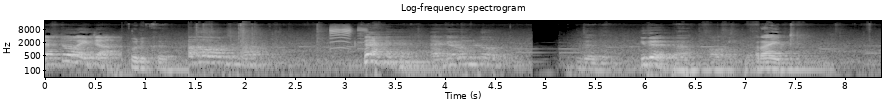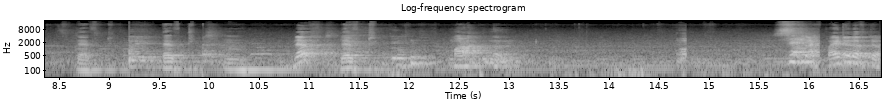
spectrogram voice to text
ലെഫ്റ്റോ റൈറ്റാ കൊടുക്ക് ഇത്. Right left left left left മണക്കുന്നത് റൈറ്റോ ലെഫ്റ്റോ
